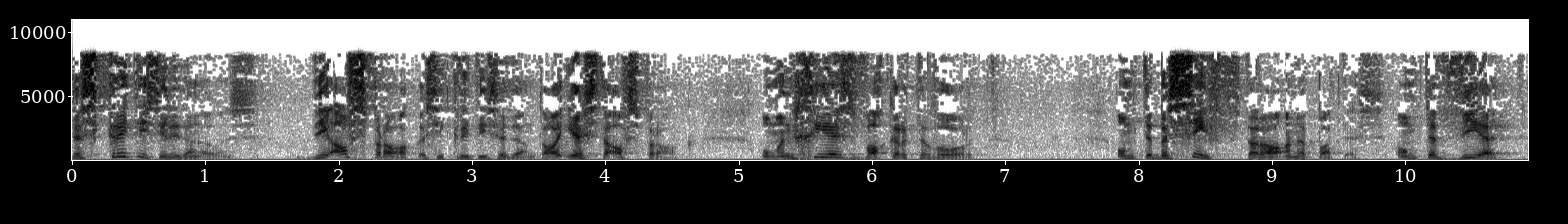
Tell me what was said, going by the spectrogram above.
dis kritisch hierdie ding, ons, die afspraak is die kritische ding, die eerste afspraak, om in gees wakker te word, om te besef, dat daar ander pad is, om te weet,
